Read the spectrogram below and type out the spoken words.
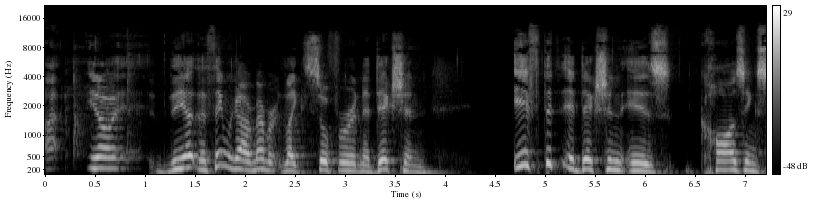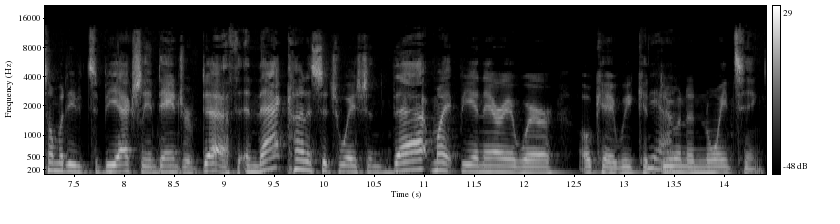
I, you know, the the thing we got to remember, like, so for an addiction, if the addiction is causing somebody to be actually in danger of death, in that kind of situation, that might be an area where okay, we could Yeah. do an anointing,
